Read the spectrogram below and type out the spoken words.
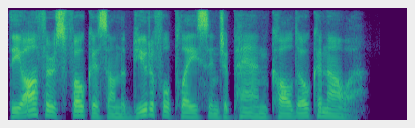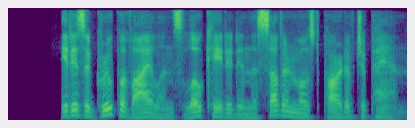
the authors focus on the beautiful place in Japan called Okinawa. It is a group of islands located in the southernmost part of Japan.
